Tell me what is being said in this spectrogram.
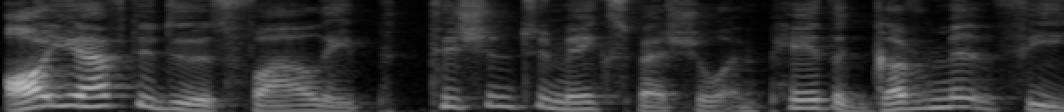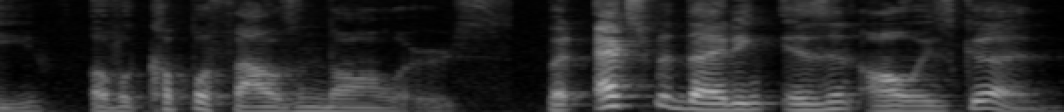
All you have to do is file a petition to make special and pay the government fee of a couple thousand dollars. But expediting isn't always good.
